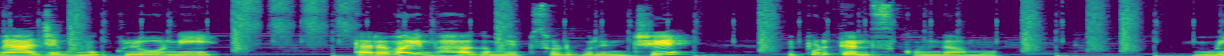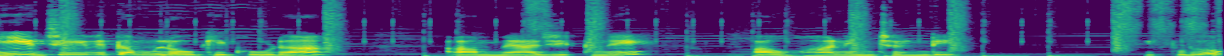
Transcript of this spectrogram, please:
మ్యాజిక్ బుక్లోని తర్వాయి భాగం ఎపిసోడ్ గురించి ఇప్పుడు తెలుసుకుందాము. మీ జీవితంలోకి కూడా ఆ మ్యాజిక్ని ఆహ్వానించండి. ఇప్పుడు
